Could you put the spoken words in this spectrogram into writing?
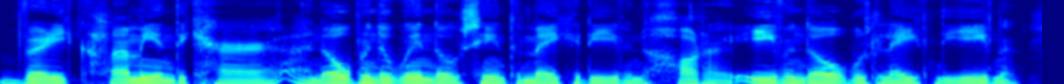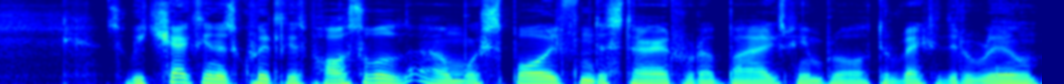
very clammy in the car, and opening the window seemed to make it even hotter, even though it was late in the evening. So we checked in as quickly as possible and were spoiled from the start with our bags being brought directly to the room.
